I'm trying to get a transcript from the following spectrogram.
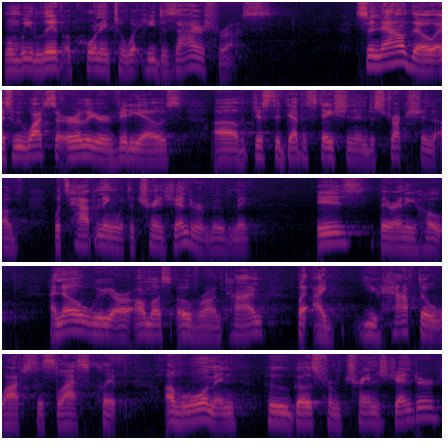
when we live according to what he desires for us so now though as we watch the earlier videos of just the devastation and destruction of what's happening with the transgender movement is there any hope i know we are almost over on time but I, you have to watch this last clip of a woman who goes from transgendered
